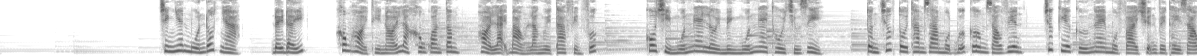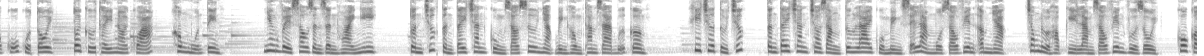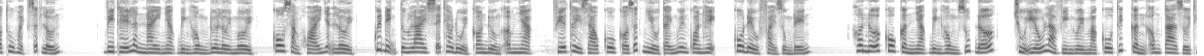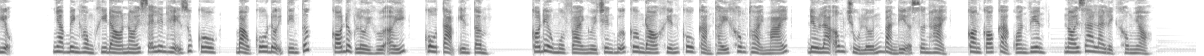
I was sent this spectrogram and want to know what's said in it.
Trình nhiên muốn đốt nhà. Đấy đấy, không hỏi thì nói là không quan tâm, hỏi lại bảo là người ta phiền phức. Cô chỉ muốn nghe lời mình muốn nghe thôi chứ gì. Tuần trước tôi tham gia một bữa cơm giáo viên, trước kia cứ nghe một vài chuyện về thầy giáo cũ của tôi, tôi cứ thấy nói quá, không muốn tin. Nhưng về sau dần dần hoài nghi, tuần trước Tần Tây Trăn cùng giáo sư Nhạc Bình Hồng tham gia bữa cơm. Khi chưa từ chức, Tần Tây Trăn cho rằng tương lai của mình sẽ làm một giáo viên âm nhạc, trong nửa học kỳ làm giáo viên vừa rồi, cô có thu hoạch rất lớn. Vì thế lần này Nhạc Bình Hồng đưa lời mời, cô sảng khoái nhận lời, quyết định tương lai sẽ theo đuổi con đường âm nhạc, phía thầy giáo cô có rất nhiều tài nguyên quan hệ, cô đều phải dùng đến. Hơn nữa cô cần Nhạc Bình Hồng giúp đỡ, chủ yếu là vì người mà cô thích cần ông ta giới thiệu. Nhạc Bình Hồng khi đó nói sẽ liên hệ giúp cô, bảo cô đợi tin tức, có được lời hứa ấy, cô tạm yên tâm. Có điều một vài người trên bữa cơm đó khiến cô cảm thấy không thoải mái, đều là ông chủ lớn bản địa Sơn Hải, còn có cả quan viên, nói ra lai lịch không nhỏ.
